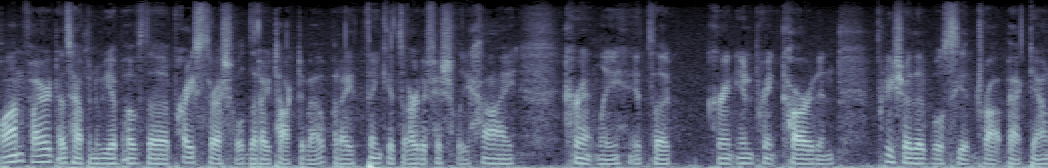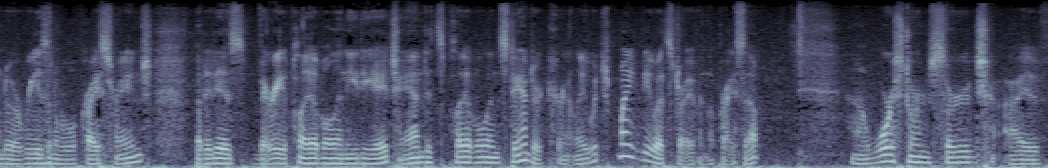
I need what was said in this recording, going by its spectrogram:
Bonfire does happen to be above the price threshold that I talked about, but I think it's artificially high currently. It's a current in-print card, and pretty sure that we'll see it drop back down to a reasonable price range. But it is very playable in EDH, and it's playable in Standard currently, which might be what's driving the price up. Uh, Warstorm Surge, I've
